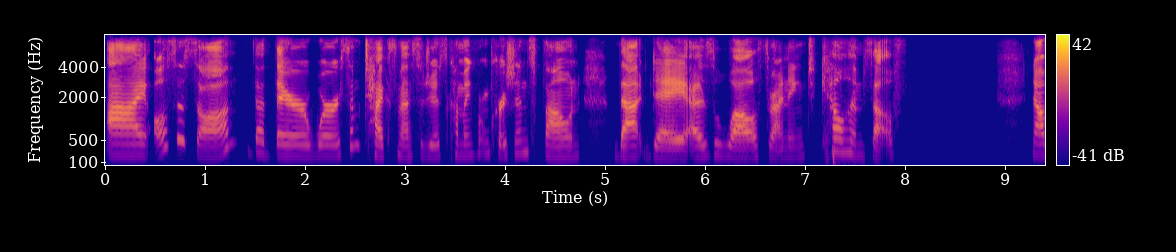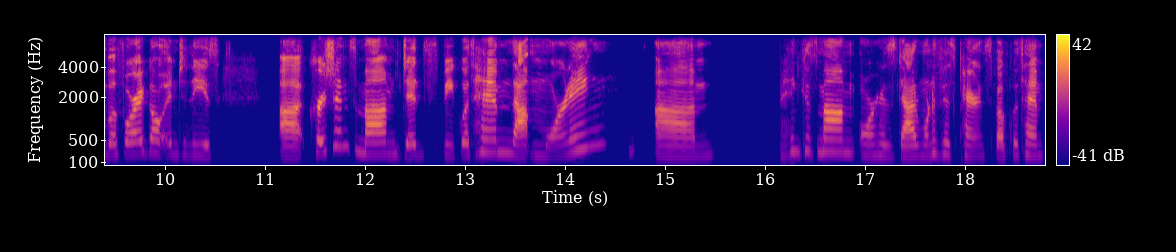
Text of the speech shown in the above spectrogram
I also saw that there were some text messages coming from Christian's phone that day as well, threatening to kill himself. Now, before I go into these, uh, Christian's mom did speak with him that morning. Um, I think his mom or his dad, one of his parents, spoke with him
